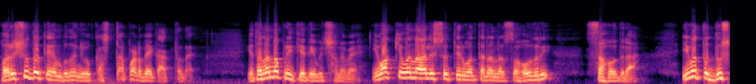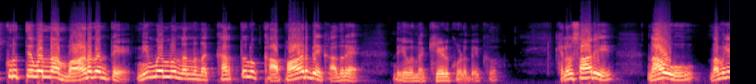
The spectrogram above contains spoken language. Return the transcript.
ಪರಿಶುದ್ಧತೆ ಎಂಬುದು ನೀವು ಕಷ್ಟಪಡಬೇಕಾಗ್ತದೆ. ಇದು ನನ್ನ ಪ್ರೀತಿಯ ದೇವಚನವೇ ಈ ವಾಕ್ಯವನ್ನು ಆಲಿಸುತ್ತಿರುವಂಥ ನನ್ನ ಸಹೋದರಿ, ಸಹೋದರ, ಇವತ್ತು ದುಷ್ಕೃತ್ಯವನ್ನು ಮಾಡದಂತೆ ನಿಮ್ಮನ್ನು ನನ್ನನ್ನು ಕರ್ತನು ಕಾಪಾಡಬೇಕಾದರೆ ದೇವನ್ನ ಕೇಳಿಕೊಳ್ಬೇಕು. ಕೆಲವು ಸಾರಿ ನಾವು ನಮಗೆ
